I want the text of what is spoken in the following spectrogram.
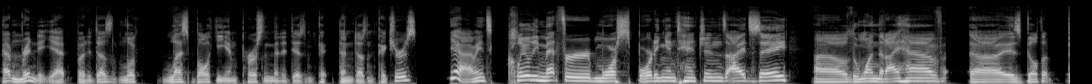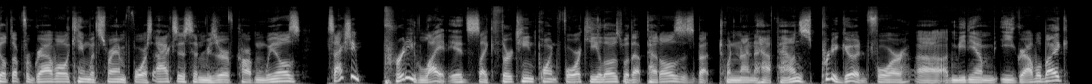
Haven't ridden it yet, but it doesn't look less bulky in person than it does in, than it does in pictures. Yeah, I mean, it's clearly meant for more sporting intentions, I'd say. Uh, the one that I have uh, is built up built up for gravel. Came with SRAM Force AXS and reserve carbon wheels. It's actually pretty light. It's like 13.4 kilos without pedals. It's about 29 and a half pounds. It's pretty good for uh, a medium e gravel bike.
